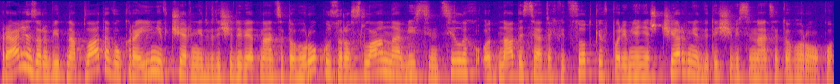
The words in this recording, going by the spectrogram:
Реальна заробітна плата в Україні в червні 2019 року зросла на 8,1% в порівнянні з червня 2018 року.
